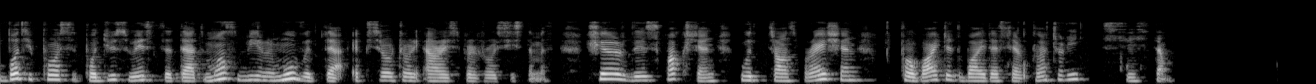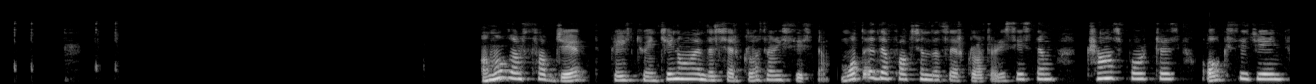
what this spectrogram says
Body process produce waste that must be removed the excretory and respiratory systems. Share this function with transpiration provided by the circulatory system. Another subject, page 29, the circulatory system. What is the function of the circulatory system? Transports oxygen,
